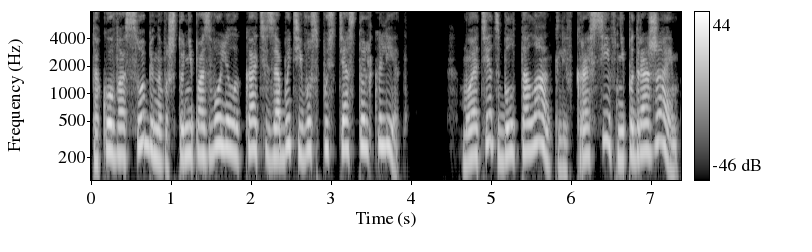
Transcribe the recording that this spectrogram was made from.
Такого особенного, что не позволило Кате забыть его спустя столько лет. Мой отец был талантлив, красив, неподражаем,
